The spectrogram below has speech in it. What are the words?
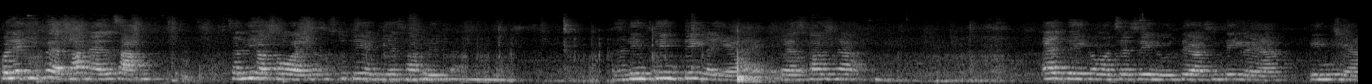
Prøv lige at kigge på jeres hånd alle sammen. Så lige op foran jer, så studerer lige jeres hånd lidt. Altså, det er en, det er en del af jer, ikke? Jeres hånd her. Alt det, I kommer til at se nu, det er også en del af jer. Inde i jer.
